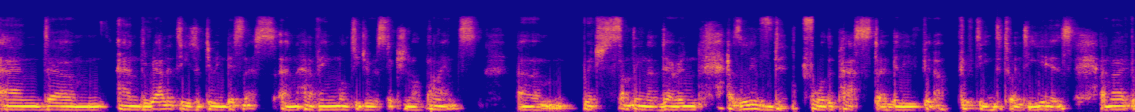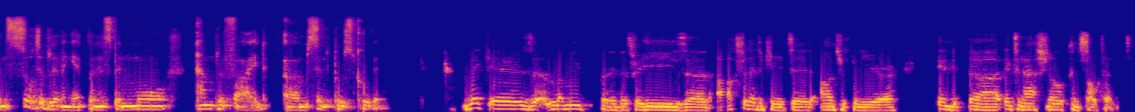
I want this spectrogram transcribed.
and um, and the realities of doing business and having multi-jurisdictional clients, um, which is something that Derren has lived for the past, I believe, you know, 15 to 20 years, and I've been sort of living it, but it's been more amplified um, since post-COVID. Mick is, let me put it this way, he's an Oxford-educated entrepreneur, in, uh, international consultant.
